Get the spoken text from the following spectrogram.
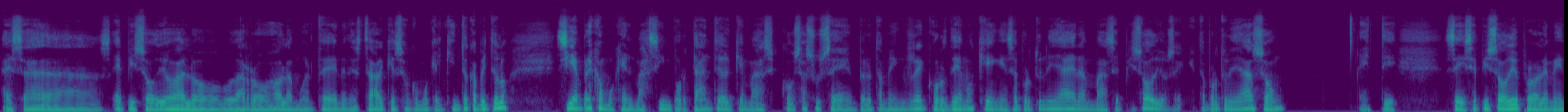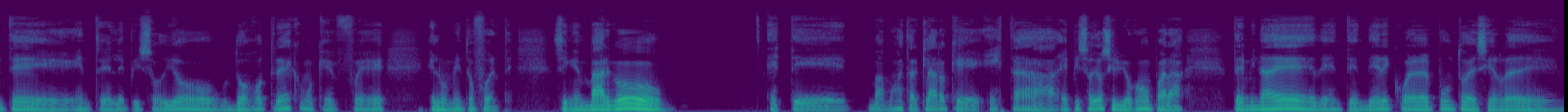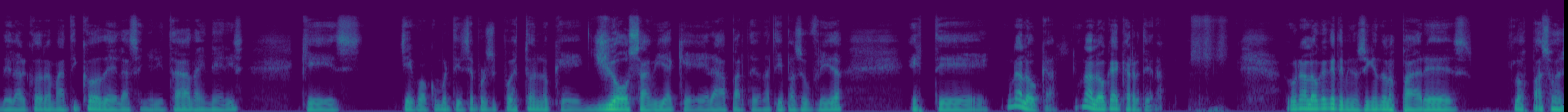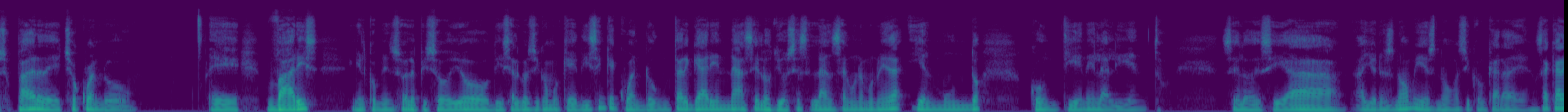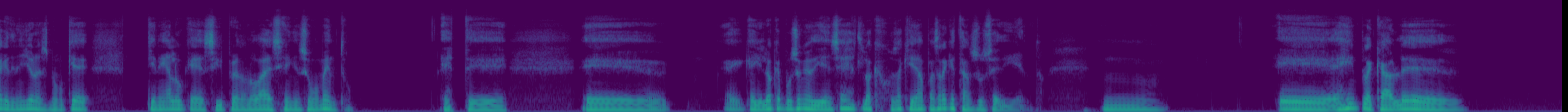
a esos episodios a lo Boda Roja o la muerte de Ned Stark, que son como que el quinto capítulo siempre es como que el más importante, el que más cosas suceden, pero también recordemos que en esa oportunidad eran más episodios, en esta oportunidad son este, seis episodios, probablemente entre el episodio 2 o 3 como que fue el momento fuerte. Sin embargo, este, vamos a estar claros que este episodio sirvió como para terminar de, entender cuál era el punto de cierre del arco dramático de la señorita Daenerys, que llegó a convertirse, por supuesto, en lo que yo sabía que era, aparte de una tipa sufrida, este, una loca, una loca de carretera. Una loca que terminó siguiendo los padres, los pasos de su padre. De hecho, cuando eh, Varys en el comienzo del episodio dice algo así como que dicen que cuando un Targaryen nace, los dioses lanzan una moneda y el mundo contiene el aliento. Se lo decía a Jon Snow y Snow así con cara de... Esa cara que tiene Jon Snow que tiene algo que decir pero no lo va a decir en su momento. Este... Eh, eh, que ahí lo que puso en evidencia es las cosas que iban a pasar que están sucediendo. Mm, eh, es implacable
